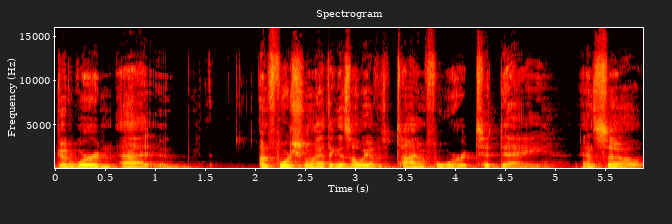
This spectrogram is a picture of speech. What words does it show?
good word. Uh, unfortunately, I think that's all we have time for today. And so,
